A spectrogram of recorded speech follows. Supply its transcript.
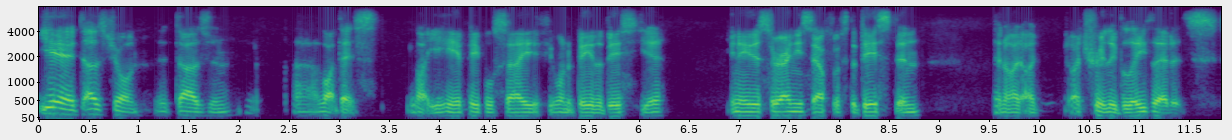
Yeah, it does, John. It does, and uh, like that's like you hear people say, if you want to be the best, yeah, you need to surround yourself with the best, and and I I, I truly believe that it's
